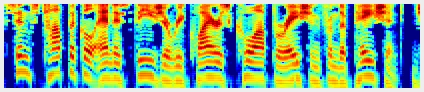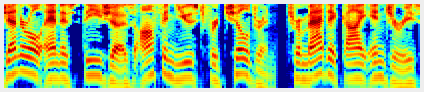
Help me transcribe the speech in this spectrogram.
Since topical anesthesia requires cooperation from the patient, general anesthesia is often used for children, traumatic eye injuries,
